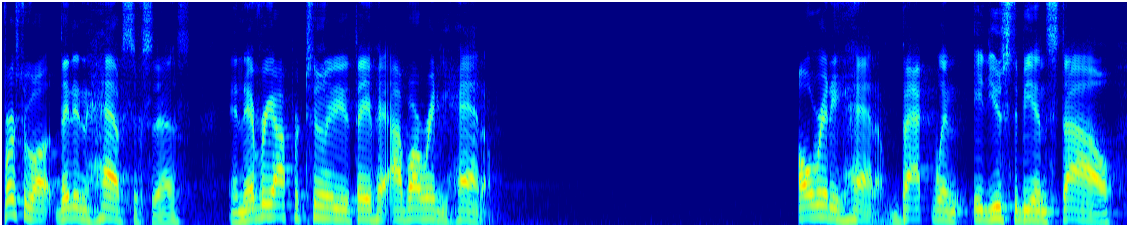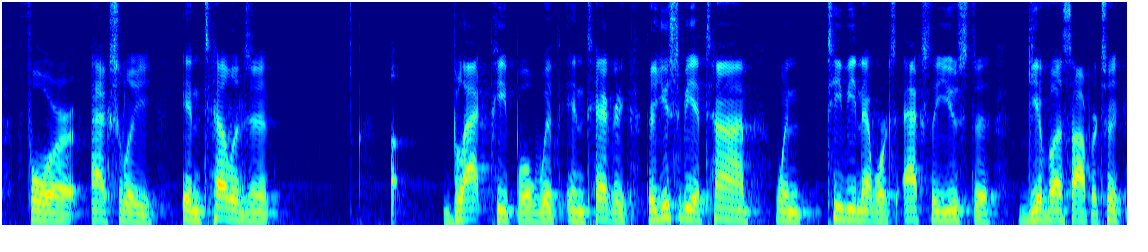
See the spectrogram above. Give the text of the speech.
first of all, they didn't have success, and every opportunity that they've had, I've already had them. Already had them. Back when it used to be in style for actually intelligent black people with integrity. There used to be a time when TV networks actually used to give us opportunity.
